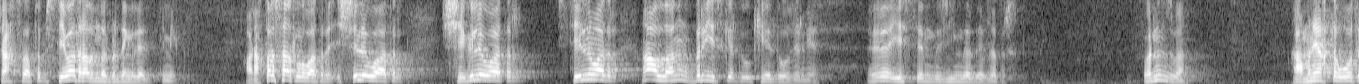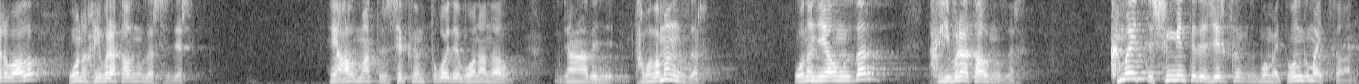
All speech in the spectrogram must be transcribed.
жақсылап тұрып істеп жатыр адамдар бірдеңелер демек. Арақтар сатылып жатыр ішіліп жатыр шегіліп жатыр істелініп жатыр. Алланың бір ескертуі келді ол жерге. Е естеріңді жиыңдар деп жатыр. Көрдіңіз ба? А мына жақта отырып алып оны ғибрат алыңыздар сіздер. Е алматы сілкініпті ғой деп оны анау жаңағыдай табаламаңыздар. Одан не алыңыздар? Ғибрат алыңыздар. Кім айтты? Шымкентте де жер сілкінісі болмайды. Оны кім айтты саған?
